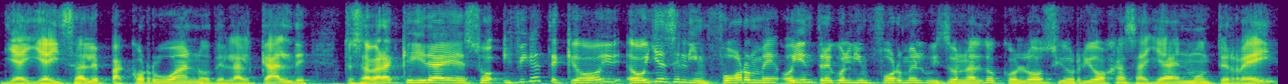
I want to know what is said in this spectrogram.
Y ahí, ahí, sale Paco Ruano del alcalde. Entonces habrá que ir a eso. Y fíjate que hoy, hoy es el informe, hoy entregó el informe Luis Donaldo Colosio Riojas allá en Monterrey.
